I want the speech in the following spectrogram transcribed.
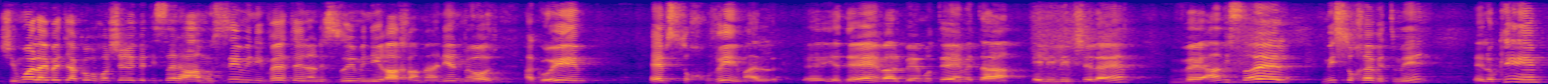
שימו עליי בית יעקב וכל שארית בית ישראל, העמוסים מני בטן, הנשואים מני רחה. מעניין מאוד, הגויים הם סוחבים על אה, ידיהם ועל בהמותיהם את האלילים שלהם, ועם ישראל, מי סוחב את מי? אלוקים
